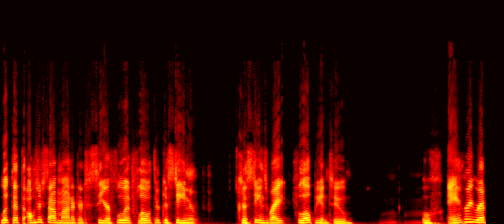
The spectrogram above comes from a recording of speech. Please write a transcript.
looked at the ultrasound monitor to see her fluid flow through christine christine's right fallopian tube Oof. angry red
